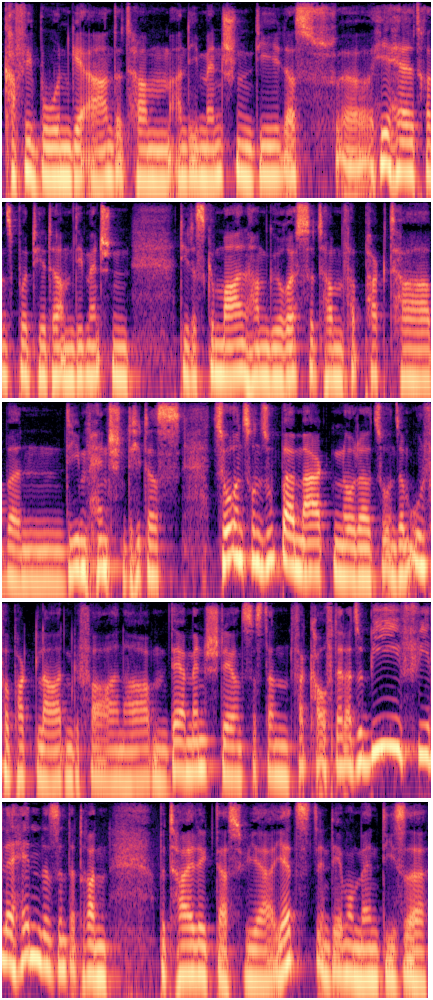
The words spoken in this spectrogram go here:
Kaffeebohnen geerntet haben, an die Menschen, die das äh, hierher transportiert haben, die Menschen, die das gemahlen haben, geröstet haben, verpackt haben, die Menschen, die das zu unseren Supermärkten oder zu unserem Unverpacktladen gefahren haben, der Mensch, der uns das dann verkauft hat. Also wie viele Hände sind daran beteiligt, dass wir jetzt in dem Moment diese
